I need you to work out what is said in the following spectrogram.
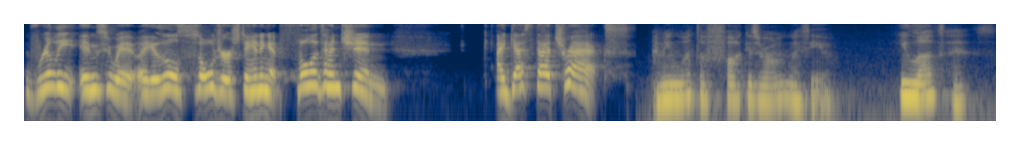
really into it. Like his little soldier standing at full attention. I guess that tracks. I mean, what the fuck is wrong with you? You love this.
